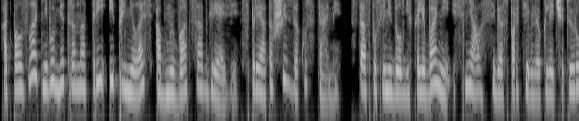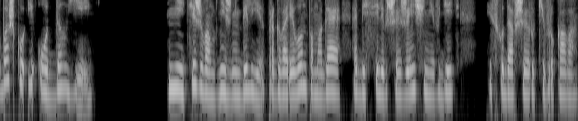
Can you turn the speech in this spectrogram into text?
Отползла от него метра на три и принялась обмываться от грязи, спрятавшись за кустами. Стас после недолгих колебаний снял с себя спортивную клетчатую рубашку и отдал ей. «Не идти же вам в нижнем белье», — проговорил он, помогая обессилевшей женщине вдеть исхудавшие руки в рукава.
